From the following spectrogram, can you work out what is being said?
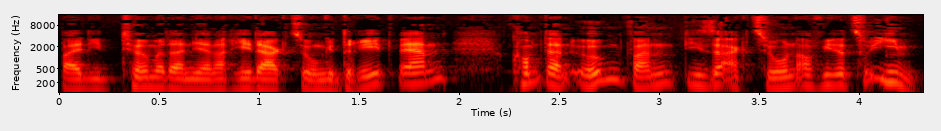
weil die Türme dann ja nach jeder Aktion gedreht werden, kommt dann irgendwann diese Aktion auch wieder zu ihm.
